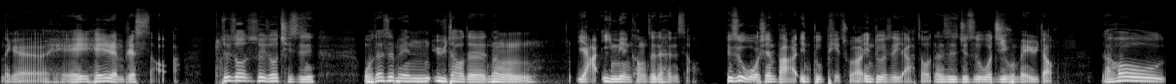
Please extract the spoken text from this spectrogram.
那个黑黑人比较少啊。所以说所以说其实我在这边遇到的那种亚裔面孔真的很少。就是我先把印度撇出来，印度也是亚洲，但是就是我几乎没遇到。然后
